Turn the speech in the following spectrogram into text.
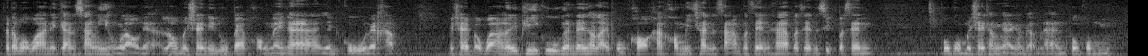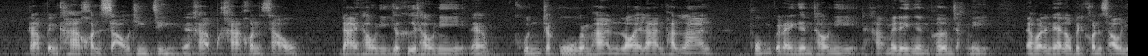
แต่ต้องบอกว่าในการสร้างหนี้ของเราเนี่ยเราไม่ใช่ในรูปแบบของในหน้าเงินกู้นะครับ ไม่ใช่แบบว่าเฮ้ยพี่กู้เงินได้เท่าไหร่ผมขอค่าคอมมิชชั่น3% 5% 10%พวกผมไม่ใช่ทำงานกันแบบนั้น พวกผมรับเป็นค่าคอนซัลท์จริง ๆ นะครับ ค่าคอนซัลท์ได้เท่านี้ก็คือเท่านี้นะครับคุณจะกู้กันผ่านร้อยล้านพันล้าน ผมก็ได้เงินเท่านี้นะครับไม่ได้เงินเพิ่มจากนี้นะเพราะฉะนั้นเนี่ยเราเป็นคอนซัลท์จ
